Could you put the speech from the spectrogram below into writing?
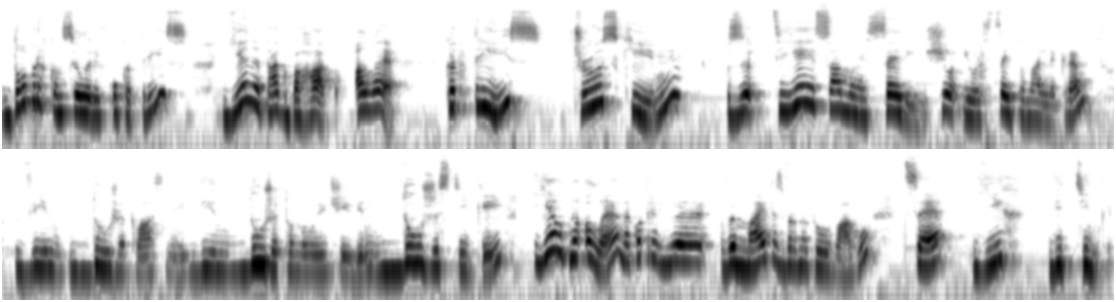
Добрих консилерів у Catrice є не так багато, але Catrice True Skin з цієї самої серії, що і ось цей тональний крем, він дуже класний, він дуже тонуючий, він дуже стійкий. Є одне оле, на котре ви, ви маєте звернути увагу, це їх відтінки.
